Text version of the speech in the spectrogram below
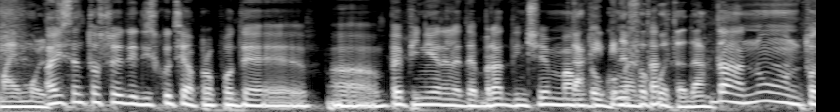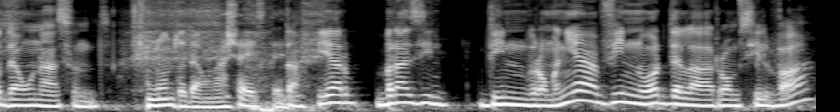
mai mult. Aici sunt tot soiul de discuții apropo de uh, pepinierele de brad, din ce m-am Dacă e bine documentat. făcută, da. Da, nu întotdeauna sunt. Nu întotdeauna, așa este. Da, iar brazii din România vin ori de la Rom Silva,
